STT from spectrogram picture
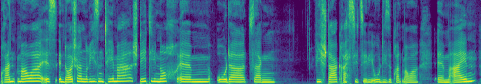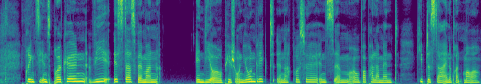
Brandmauer ist in Deutschland ein Riesenthema. Steht die noch? Ähm, oder sagen, wie stark reißt die CDU diese Brandmauer ähm, ein? Bringt sie ins Bröckeln? Wie ist das, wenn man in die Europäische Union blickt, äh, nach Brüssel, ins ähm, Europaparlament, gibt es da eine Brandmauer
